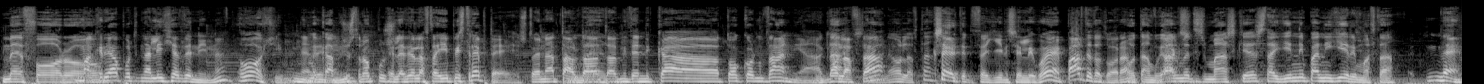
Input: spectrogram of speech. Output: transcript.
Με φόρο. Μακριά από την αλήθεια δεν είναι. Όχι. Ναι, με δεν κάποιους είναι. τρόπους. Δηλαδή όλα αυτά οι επιστρέπτε στο ένα τ' άλλο, Ναι, τα, ναι. τα μηδενικά τόκον δάνεια και Εντάξει, όλα αυτά. ναι, όλα αυτά. Ξέρετε τι θα γίνει σε λίγο. Ε, πάρτε τα τώρα. Όταν βγάλουμε Εντάξει. τις μάσκες, θα γίνει πανηγύρι με αυτά. Ναι.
